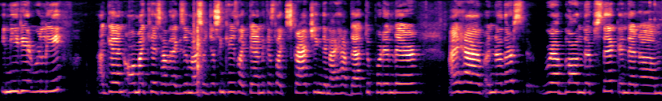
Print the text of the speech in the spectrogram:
immediate relief. Again, all my kids have eczema, so just in case like Danica's like scratching, then I have that to put in there. I have another Revlon lipstick, and then um,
